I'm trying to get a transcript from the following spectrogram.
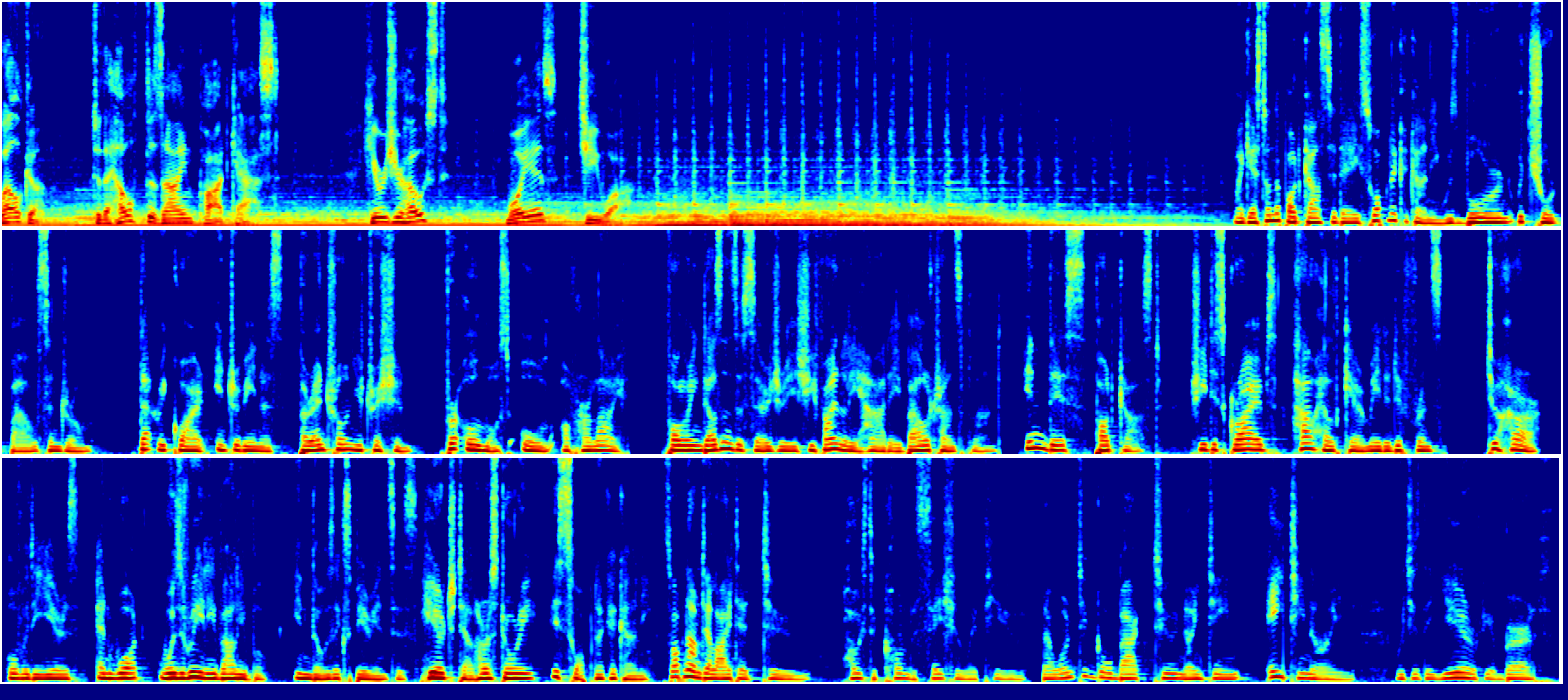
Welcome to the Health Design Podcast. Here's your host, Moyez Jiwa. My guest on the podcast today, Swapna Kakani, was born with short bowel syndrome that required intravenous parenteral nutrition for almost all of her life. Following dozens of surgeries, she finally had a bowel transplant. In this podcast, she describes how healthcare made a difference to her over the years and what was really valuable in those experiences. Here to tell her story is Swapna Kakani. Swapna, I'm delighted to host a conversation with you. I want to go back to 1989, which is the year of your birth.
